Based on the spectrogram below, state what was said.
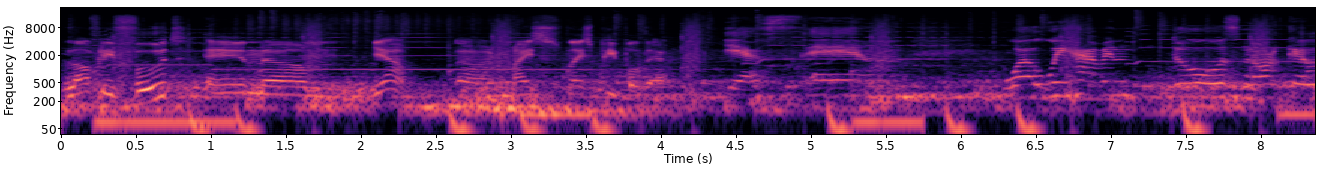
lovely food and um, yeah, uh, nice nice people there. Yes, and well, we haven't do snorkel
